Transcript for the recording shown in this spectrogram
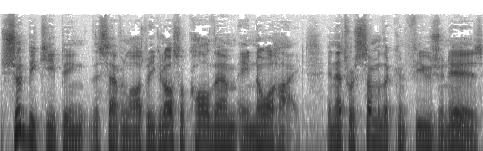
should be keeping the seven laws, but you could also call them a Noahide. And that's where some of the confusion is.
